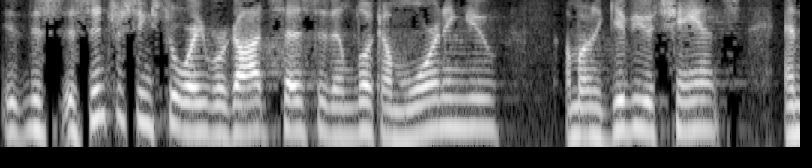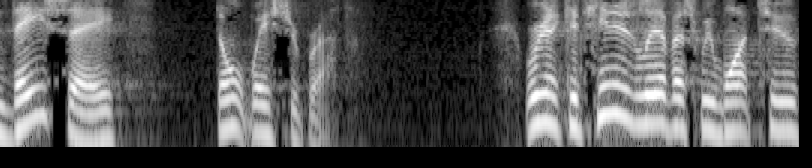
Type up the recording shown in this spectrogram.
this, this interesting story where God says to them, Look, I'm warning you, I'm going to give you a chance. And they say, Don't waste your breath. We're going to continue to live as we want to,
